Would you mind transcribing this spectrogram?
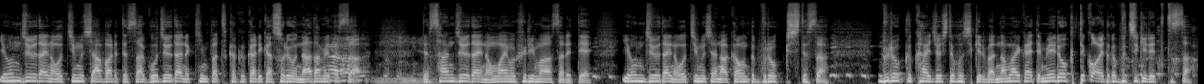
40代の落ち武者暴れてさ50代の金髪角刈りがそれをなだめてさで30代のお前も振り回されて40代の落ち武者のアカウントブロックしてさブロック解除してほしければ名前変えてメール送ってこいとかブチ切れててさ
